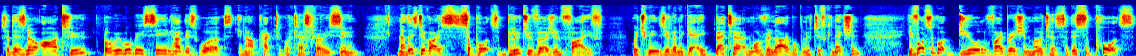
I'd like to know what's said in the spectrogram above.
so there's no R2 but we will be seeing how this works in our practical test very soon now this device supports Bluetooth version 5 which means you're going to get a better and more reliable Bluetooth connection You've also got dual vibration motors, so this supports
